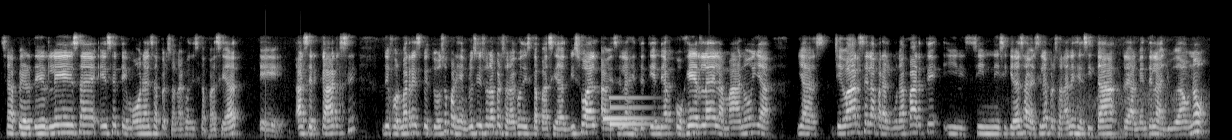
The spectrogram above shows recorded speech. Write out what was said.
o sea, perderle esa, ese temor a esa persona con discapacidad, eh, acercarse de forma respetuosa, por ejemplo, si es una persona con discapacidad visual, a veces la gente tiende a cogerla de la mano y a, y a llevársela para alguna parte y sin ni siquiera saber si la persona necesita realmente la ayuda o no.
